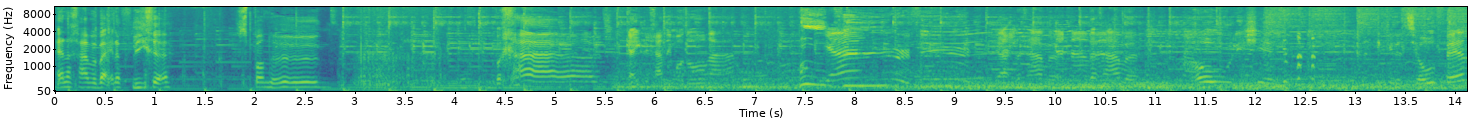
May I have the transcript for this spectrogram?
En dan gaan we bijna vliegen. Spannend. We gaan. Kijk, daar gaat die motor aan. Boem, Ja. vuur, vuur. Ja, daar gaan we. Daar gaan we. Holy shit. ik vind het zo vet.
